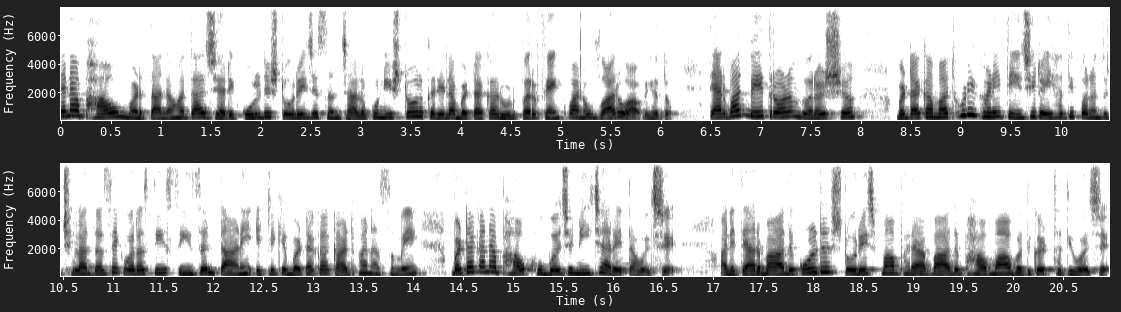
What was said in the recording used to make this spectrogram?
તેના ભાવ મળતા ન હતા. જ્યારે કોલ્ડ સ્ટોરેજ સંચાલકોને સ્ટોર કરેલા બટાકા રોડ પર ફેંકવાનો વારો આવ્યો હતો. ત્યારબાદ બે ત્રણ વર્ષ બટાકામાં થોડી ઘણી તેજી રહી હતી, પરંતુ છેલ્લા દસેક વર્ષથી સિઝન ટાણે એટલે કે બટાકા કાઢવાના સમયે બટાકાના ભાવ ખૂબ જ નીચા રહેતા હોય છે. અને ત્યારબાદ કોલ્ડ સ્ટોરેજમાં ભર્યા બાદ ભાવમાં વધઘટ થતી હોય છે.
